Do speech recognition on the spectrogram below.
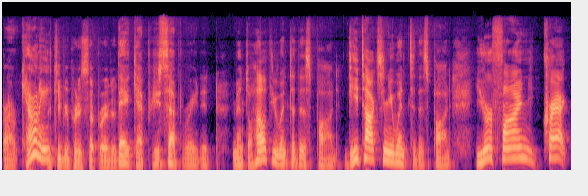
Broward County, They keep you pretty separated. they kept you separated. Mental health, you went to this pod. Detoxing, you went to this pod. You're fine, you crack,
